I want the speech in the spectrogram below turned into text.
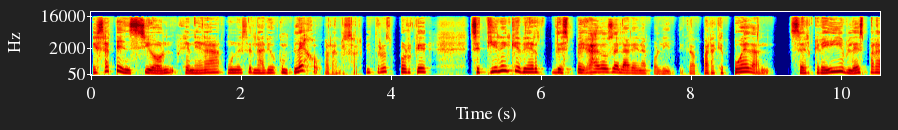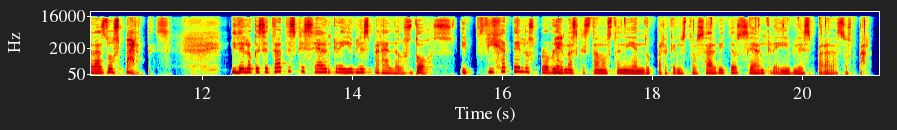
esa tensión genera un escenario complejo para los árbitros porque se tienen que ver despegados de la arena política para que puedan ser creíbles para las dos partes. Y de lo que se trata es que sean creíbles para los dos. Y fíjate los problemas que estamos teniendo para que nuestros árbitros sean creíbles para las dos partes.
